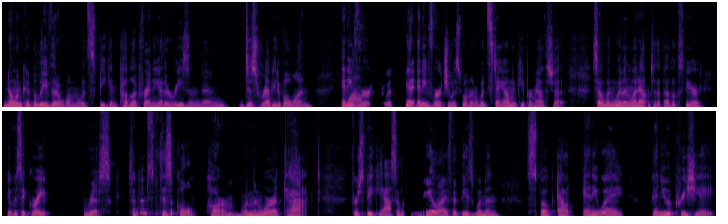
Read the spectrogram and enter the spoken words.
no one could believe that a woman would speak in public for any other reason than disreputable one. Any wow. virtuous, yeah, any virtuous woman would stay home and keep her mouth shut. So when women went out into the public sphere, it was a great risk, sometimes physical harm. Women were attacked for speaking. Yeah. So when you realize that these women spoke out anyway, then you appreciate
